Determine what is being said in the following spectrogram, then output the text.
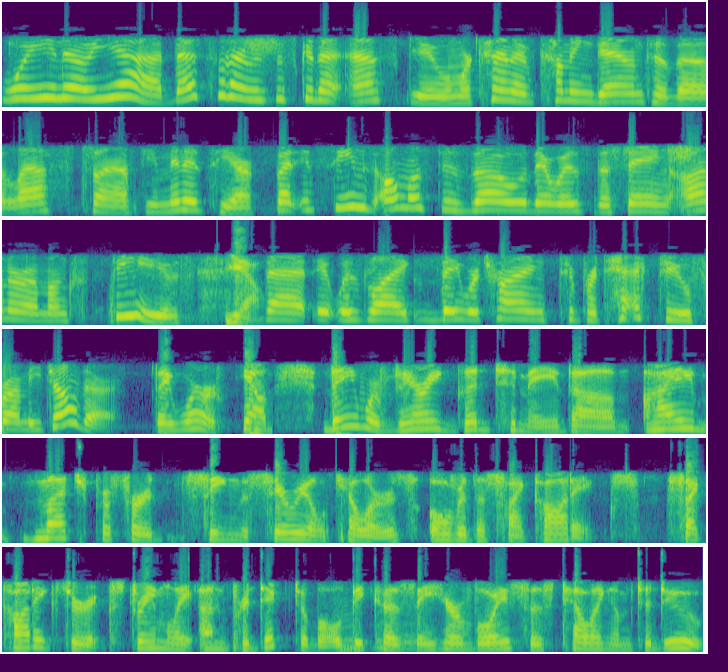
Well, you know, yeah, that's what I was just going to ask you, and we're kind of coming down to the last uh, few minutes here. But it seems almost as though there was the saying "honor amongst thieves." Yeah. That it was like they were trying to protect you from each other. They were. Yeah, they were very good to me. The I much preferred seeing the serial killers over the psychotics. Psychotics are extremely unpredictable mm-hmm. because they hear voices telling them to do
